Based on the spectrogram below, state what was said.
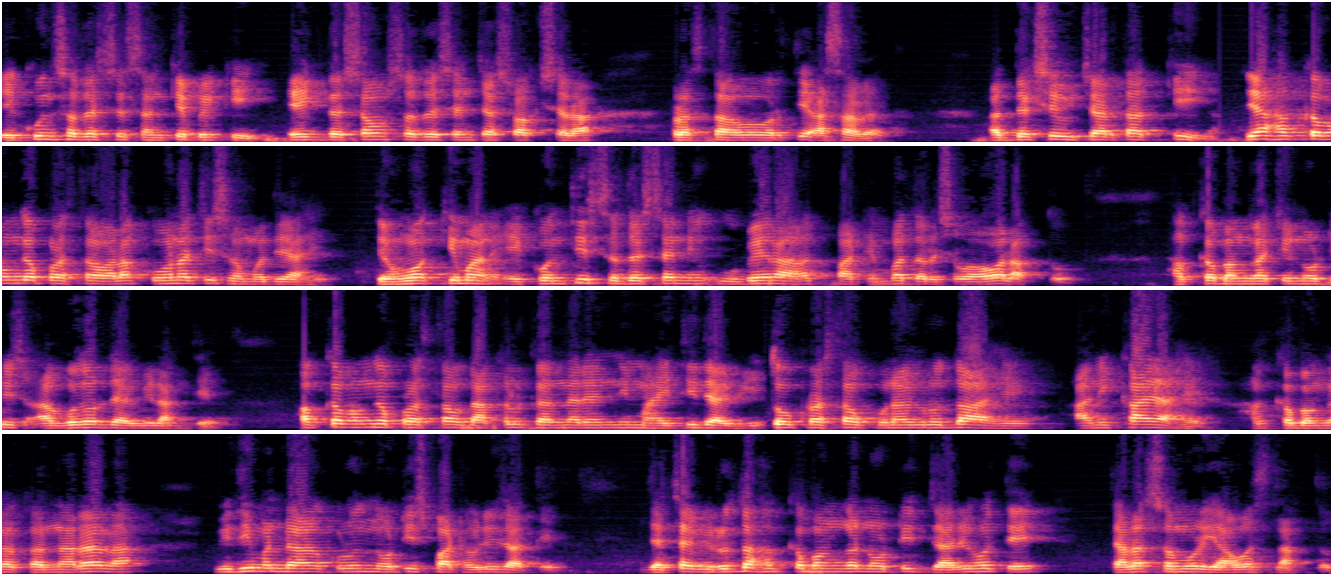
एकूण सदस्य संख्येपैकी एक दशांश सदस्यांच्या स्वाक्षरा प्रस्तावावरती असाव्यात. अध्यक्ष विचारतात की या हक्कभंग प्रस्तावाला कोणाची सहमती आहे? तेव्हा किमान एकोणतीस सदस्यांनी उभे राहत पाठिंबा दर्शवावा लागतो. हक्कभंगाची नोटीस अगोदर द्यावी लागते. हक्कभंग प्रस्ताव दाखल करणाऱ्यांनी माहिती द्यावी. तो प्रस्ताव कुणाविरुद्ध आहे आणि काय आहे? हक्कभंग करणाऱ्याला विधिमंडळाकडून नोटीस पाठवली जाते. ज्याच्या विरुद्ध हक्कभंग नोटीस जारी होते त्याला समोर यावंच लागतं.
